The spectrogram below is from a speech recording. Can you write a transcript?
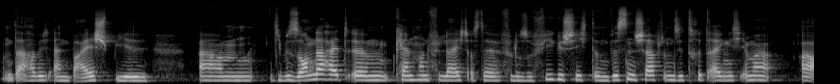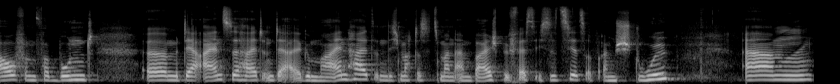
Und da habe ich ein Beispiel. Ähm, die Besonderheit ähm, kennt man vielleicht aus der Philosophiegeschichte und Wissenschaft und sie tritt eigentlich immer auf im Verbund äh, mit der Einzelheit und der Allgemeinheit. Und ich mache das jetzt mal an einem Beispiel fest. Ich sitze jetzt auf einem Stuhl. Ähm,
